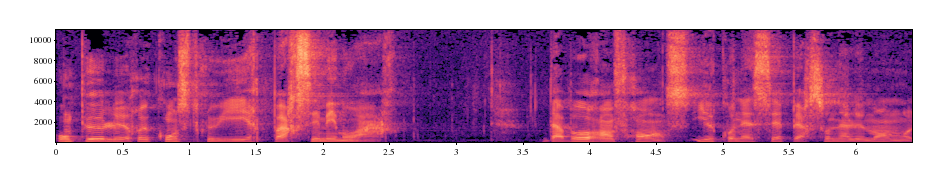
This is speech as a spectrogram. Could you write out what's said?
On peut le reconstruire par ses mémoires. D'abord en France, il connaissait personnellement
